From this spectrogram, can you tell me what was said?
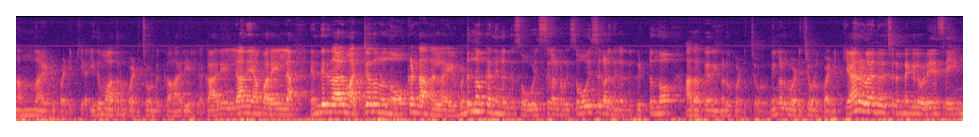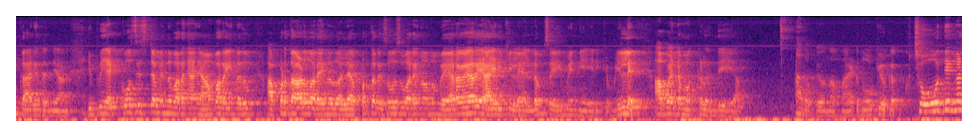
നന്നായിട്ട് പഠിക്കുക. ഇത് മാത്രം പഠിച്ചുകൊണ്ട് കാര്യമില്ല. കാര്യമില്ല എന്ന് ഞാൻ പറയില്ല. എന്നിരുന്നാലും മറ്റേതൊന്നും നോക്കണ്ട എന്നല്ല എവിടുന്നൊക്കെ നിങ്ങൾക്ക് സോഴ്സുകൾ റിസോഴ്സുകൾ നിങ്ങൾക്ക് കിട്ടുന്നോ അതൊക്കെ നിങ്ങൾ പഠിച്ചോളൂ. നിങ്ങൾ പഠിച്ചോളൂ. പഠിക്കാനുള്ളതെന്ന് വെച്ചിട്ടുണ്ടെങ്കിൽ ഒരേ സെയിം കാര്യം തന്നെയാണ്. ഇപ്പൊ എക്കോ സിസ്റ്റം എന്ന് പറഞ്ഞാൽ ഞാൻ പറയുന്നതും അപ്പുറത്തെ ആൾ പറയുന്നതും അല്ലെ അപ്പുറത്തെ റിസോഴ്സ് പറയുന്നതൊന്നും വേറെ വേറെ ആയിരിക്കില്ല. എല്ലാം സെയിം തന്നെ ആയിരിക്കും ഇല്ലേ? അപ്പൊ എന്റെ മക്കൾ എന്ത് ചെയ്യുക അതൊക്കെ ഒന്ന് നന്നായിട്ട് നോക്കി വെക്കുക ചോദ്യങ്ങൾ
